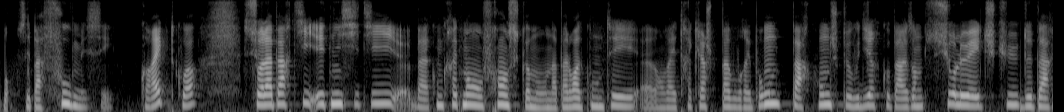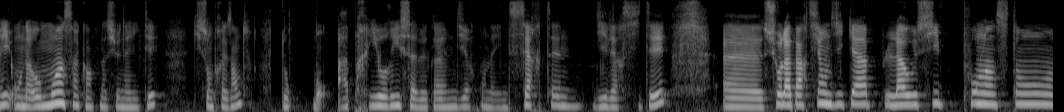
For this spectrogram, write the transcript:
Bon, c'est pas fou, mais c'est correct quoi. Sur la partie ethnicity, euh, bah, concrètement en France, comme on n'a pas le droit de compter, euh, on va être très clair, je peux pas vous répondre. Par contre, je peux vous dire que par exemple sur le HQ de Paris, on a au moins 50 nationalités qui sont présentes. Donc bon, a priori, ça veut quand même dire qu'on a une certaine diversité. Euh, sur la partie handicap, là aussi, pour l'instant,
